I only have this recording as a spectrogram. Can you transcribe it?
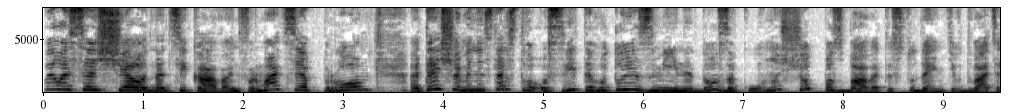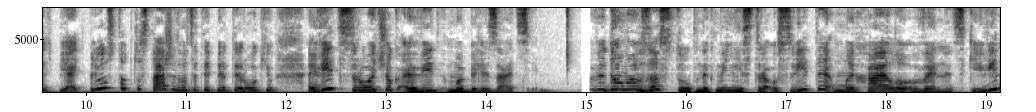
Вилася ще одна цікава інформація про те, що Міністерство освіти готує зміни до закону, щоб позбавити студентів 25+, тобто старше 25 років, від срочок від мобілізації. Повідомив заступник міністра освіти Михайло Винницький. Він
